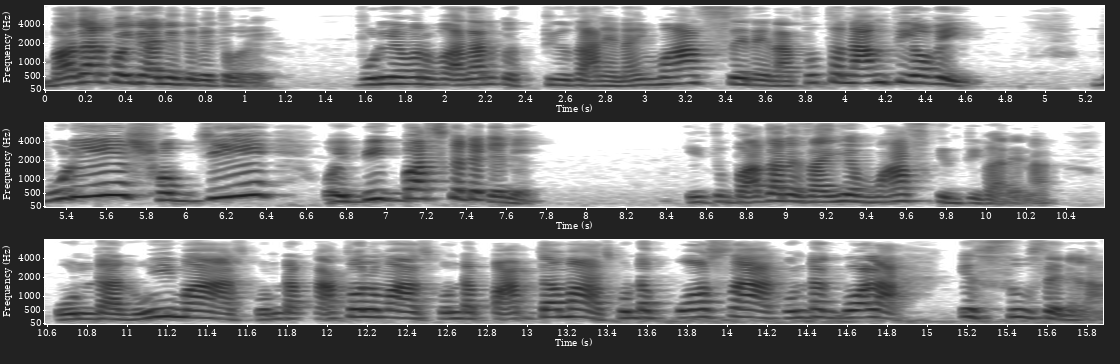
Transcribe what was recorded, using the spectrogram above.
বাজার কইটা এনে দেবে তোরে। বুড়ি আবার বাজার করতেও জানে না মাছ চেনে না, তোর তো নামতে হবেই। বুড়ি সবজি ওই বিগ বাস্কেটে কেনে। কিন্তু বাজারে যাইয়ে মাছ কিনতে পারে না। কোনটা রুই মাছ, কোনটা কাতল মাছ, কোনটা পাবদা মাছ, কোনটা পসা কোনটা গলা, কিছু চেনে না।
